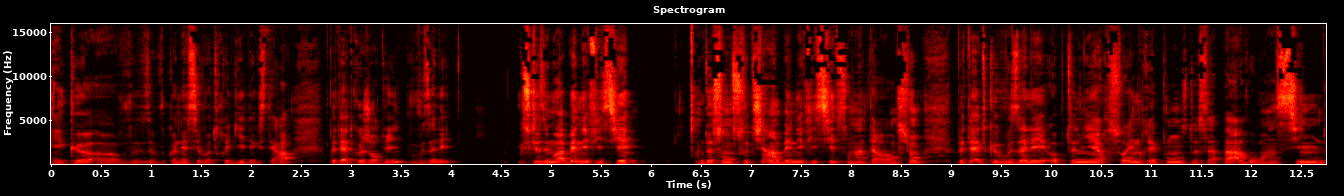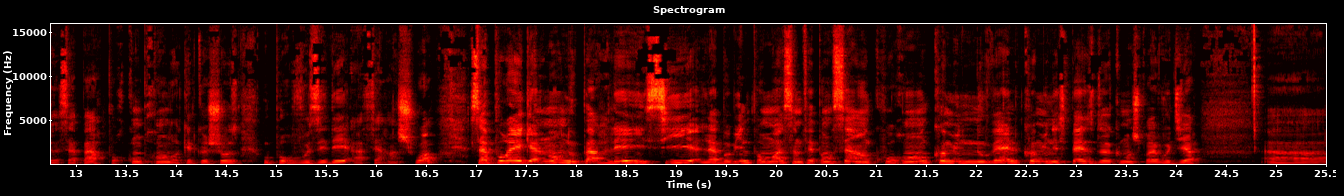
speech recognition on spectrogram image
et que euh, vous, vous, connaissez votre guide, etc. Peut-être qu'aujourd'hui, vous allez, excusez-moi, bénéficier de son soutien, bénéficier de son intervention. Peut-être que vous allez obtenir soit une réponse de sa part ou un signe de sa part pour comprendre quelque chose ou pour vous aider à faire un choix. Ça pourrait également nous parler ici, la bobine pour moi, ça me fait penser à un courant comme une nouvelle, comme une espèce de, comment je pourrais vous dire, euh,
